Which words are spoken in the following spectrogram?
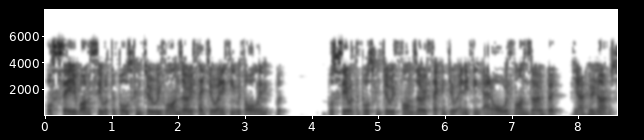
We'll see obviously what the Bulls can do with Lonzo if they do anything with all him. We'll see what the Bulls can do with Lonzo if they can do anything at all with Lonzo. But you know who knows.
